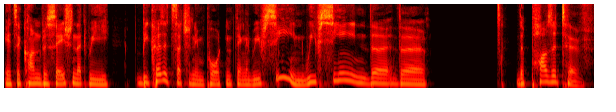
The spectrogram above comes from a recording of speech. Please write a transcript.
It's a conversation that we, because it's such an important thing, and we've seen, we've seen the the the positive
